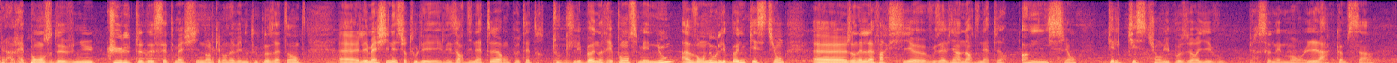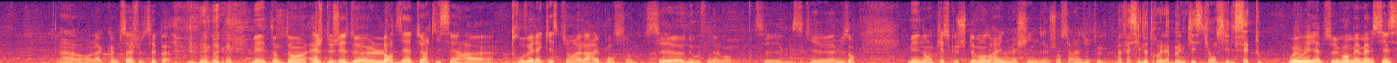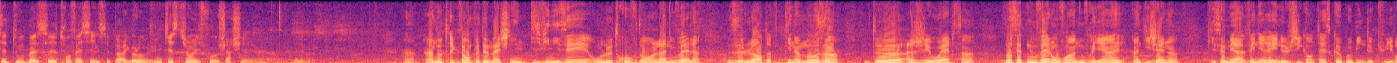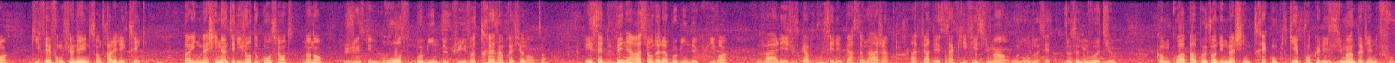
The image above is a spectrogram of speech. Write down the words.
Réponse devenue culte de cette machine dans laquelle on avait mis toutes nos attentes. Euh, les machines et surtout les, les ordinateurs ont peut-être toutes les bonnes réponses, mais nous, avons-nous les bonnes questions? Euh, Jean-Noël Lafargue, si euh, vous aviez un ordinateur omniscient, quelles questions lui poseriez-vous personnellement, là, comme ça? Ah, Alors là, comme ça, je ne sais pas. Mais donc dans H2G2, l'ordinateur qui sert à trouver la question à la réponse, c'est euh, nous finalement. C'est ce qui est amusant. Mais non, qu'est-ce que je demanderais à une machine? J'en sais rien du tout. Pas facile de trouver la bonne question s'il sait tout. Oui, oui, absolument. Mais même si elle sait tout, bah, c'est trop facile, c'est pas rigolo. Une question, il faut chercher. Et- Un, un autre exemple de machine divinisée, on le trouve dans la nouvelle The Lord of Dynamos de H.G. Wells. Dans cette nouvelle, on voit un ouvrier in- indigène qui se met à vénérer une gigantesque bobine de cuivre qui fait fonctionner une centrale électrique. Pas une machine intelligente ou consciente, non, non, juste une grosse bobine de cuivre très impressionnante. Et cette vénération de la bobine de cuivre va aller jusqu'à pousser les personnages à faire des sacrifices humains au nom de, de ce nouveau dieu. Comme quoi, pas besoin d'une machine très compliquée pour que les humains deviennent fous.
